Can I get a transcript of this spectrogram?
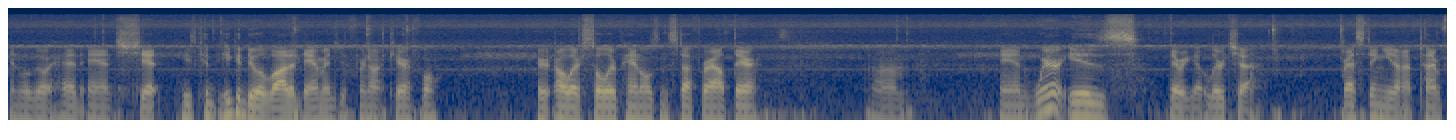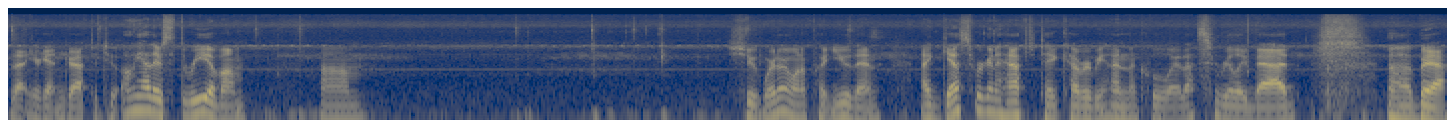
And we'll go ahead and shit. He's could he could do a lot of damage if we're not careful. Er, all our solar panels and stuff are out there. Um, and where is there we go, Lurcha. Resting, you don't have time for that. You're getting drafted too. Oh yeah, there's three of them. Um, shoot, where do I want to put you then? I guess we're going to have to take cover behind the cooler. That's really bad. Uh, but yeah,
